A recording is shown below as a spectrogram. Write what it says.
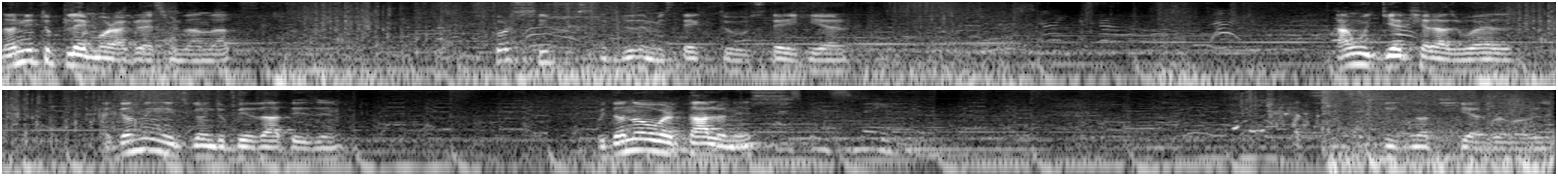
No need to play more aggressive than that. Of course, if he do the mistake to stay here. And we get here as well. I don't think it's going to be that easy. We don't know where Talon is. He's not here probably.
